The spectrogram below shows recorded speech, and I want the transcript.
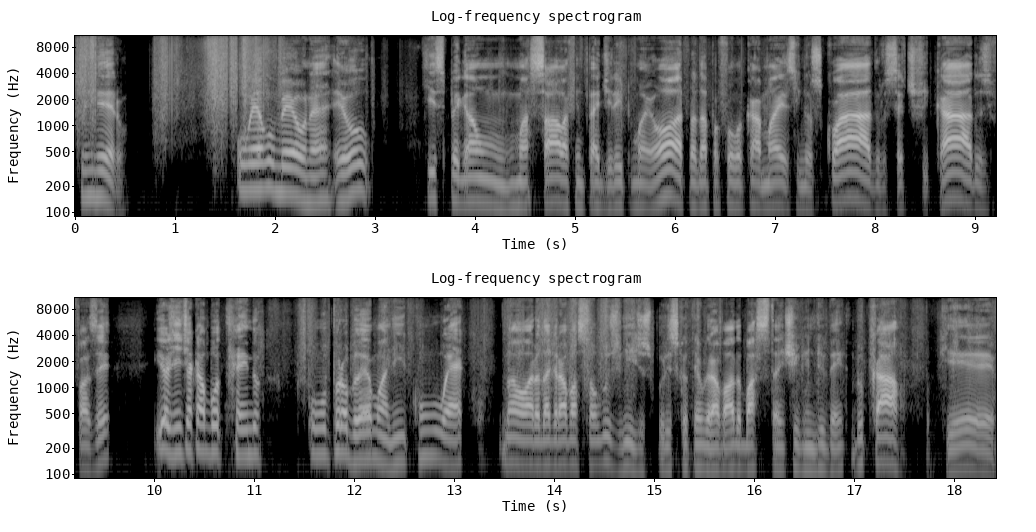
Primeiro, um erro meu, né? Eu quis pegar um, uma sala com pé direito maior para dar para colocar mais meus quadros, certificados e fazer, e a gente acabou tendo um problema ali com o eco na hora da gravação dos vídeos. Por isso que eu tenho gravado bastante vídeo dentro do carro, porque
